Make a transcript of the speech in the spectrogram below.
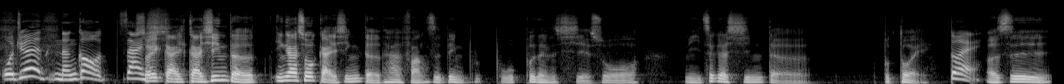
我觉得能够在所以改改心得，应该说改心得，他的方式并不不不能写说你这个心得不对。对，而是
